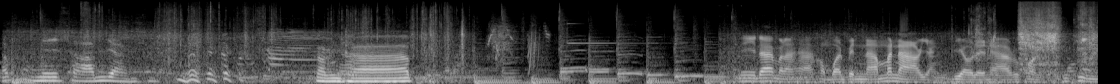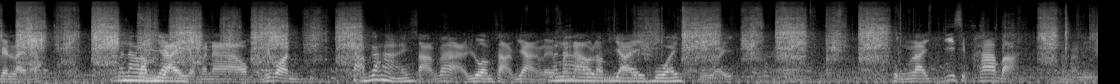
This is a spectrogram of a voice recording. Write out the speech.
ครับมีสามอย่างครับค่ะขอบคุณครับ นี่ได้มาแล้วฮะของบอลเป็นน้ำมะนาวอย่างเดียวเลยนะครับทุกคนพี่ทิงเป็นอะไรนะมะนาวลำลำไยไยกับมะนาวของพี่บอลสามก็หายสามสหายรวมสามอย่างเลยมะนาวลำไยบวย บวยถุงละ25 บาทเท่านั้นเอง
